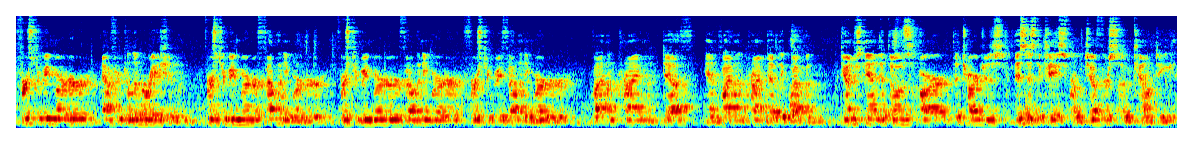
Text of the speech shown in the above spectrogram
first degree murder after deliberation, first degree murder, felony murder, first degree murder, felony murder, first degree felony murder, violent crime, death, and violent crime, deadly weapon. Do you understand that those are the charges? This is the case from Jefferson County.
